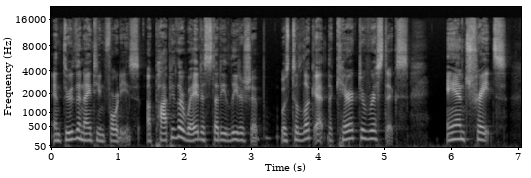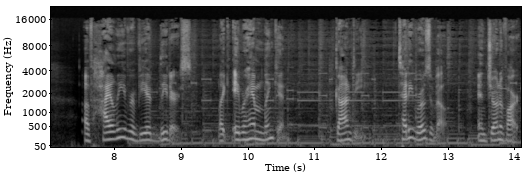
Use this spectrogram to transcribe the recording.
and through the 1940s, a popular way to study leadership was to look at the characteristics and traits of highly revered leaders like Abraham Lincoln, Gandhi, Teddy Roosevelt, and Joan of Arc.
